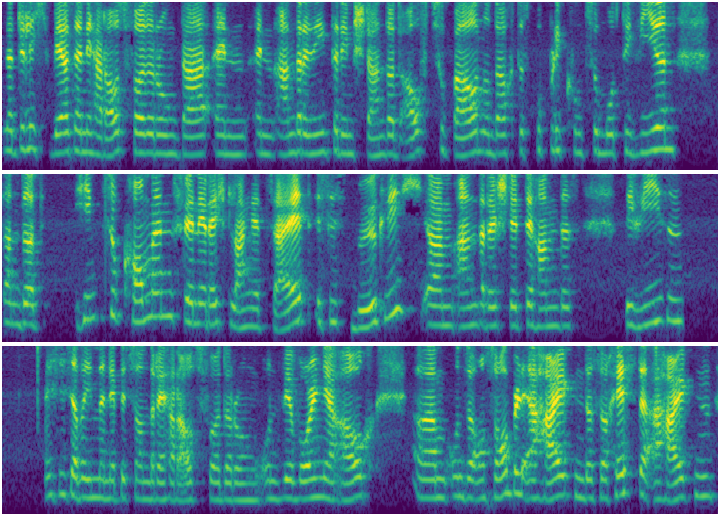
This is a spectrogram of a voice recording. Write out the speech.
natürlich wäre es eine Herausforderung, da einen, einen anderen Interimstandort aufzubauen und auch das Publikum zu motivieren, dann dort hinzukommen für eine recht lange Zeit. Es ist möglich. Ähm, andere Städte haben das bewiesen. Es ist aber immer eine besondere Herausforderung und wir wollen ja auch ähm, unser Ensemble erhalten, das Orchester erhalten,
